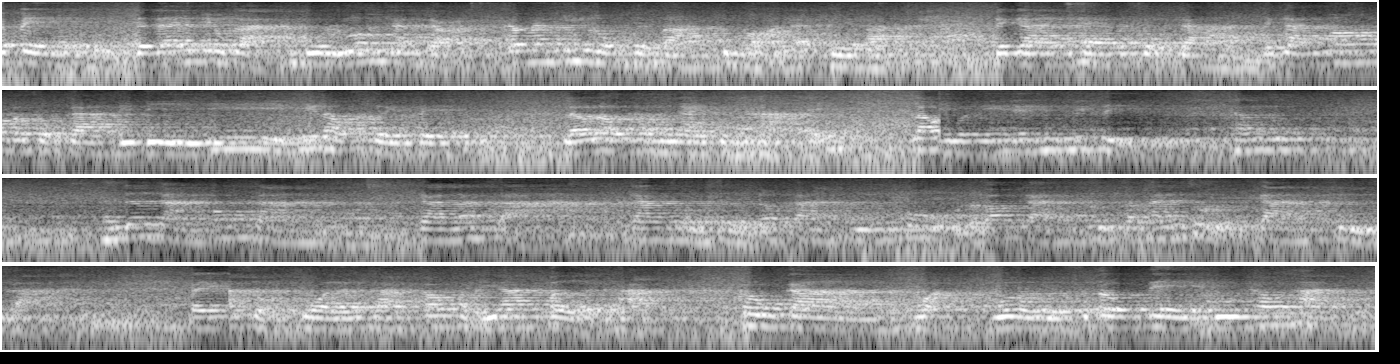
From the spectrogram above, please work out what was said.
จะเป็นจะได้มีโอกาสทำบุญร่วมกันกับเจ้าหน้าที่โรงพยาบาลคุณหมอและพยาบาลในการแชร์ประสบการณ์ ในการมอบประสบการณ์ดีๆ ที่ที่เราเคยเป็น แล้วเราทำไงถึงหาย เราวันนี้เน้นทุกมิติทั้งทั้งเรื่องการป้องกัน การรักษา การส่งเสริมแล้วการฟื้นฟูแล้วก็การสุดสำคัญที่สุดการสื่อสาร ไปสมควรแล้วนะคะก็ขออนุญาตเปิดนะคะโครงการ World Stroke Day รู้เท่าทันอ่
